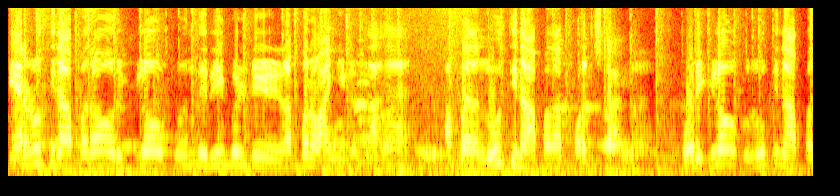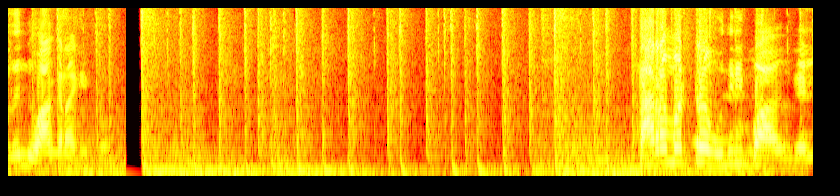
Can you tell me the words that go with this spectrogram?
இருநூத்தி நாற்பது ரூபா ஒரு கிலோவுக்கு வந்து ரீபில்ட் ரப்பர் வாங்கிட்டு இருந்தாங்க. அப்ப நூத்தி நாற்பதா குறைச்சிட்டாங்க. ஒரு கிலோவுக்கு நூத்தி நாற்பதுன்னு வாங்குறாங்க இப்போ. தரமற்ற உதிரி பாகங்கள்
